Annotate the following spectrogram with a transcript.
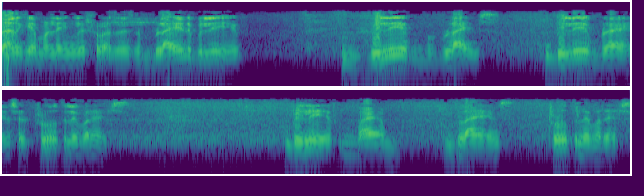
దానికే మళ్ళీ English word blind belief belief blinds belief blinds truth liberates belief blinds truth liberates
